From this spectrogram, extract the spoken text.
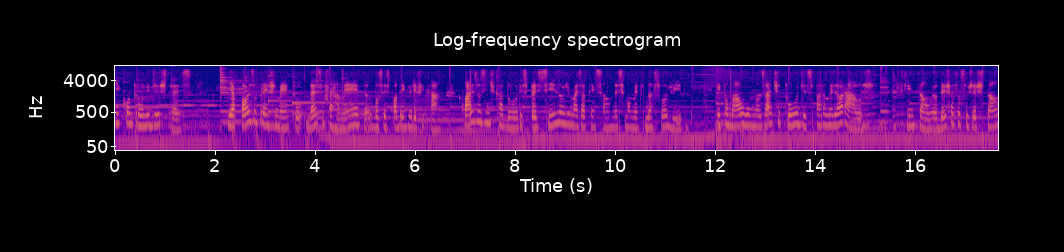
e controle de estresse. E após o preenchimento dessa ferramenta, vocês podem verificar quais os indicadores precisam de mais atenção nesse momento da sua vida e tomar algumas atitudes para melhorá-los. Então, eu deixo essa sugestão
